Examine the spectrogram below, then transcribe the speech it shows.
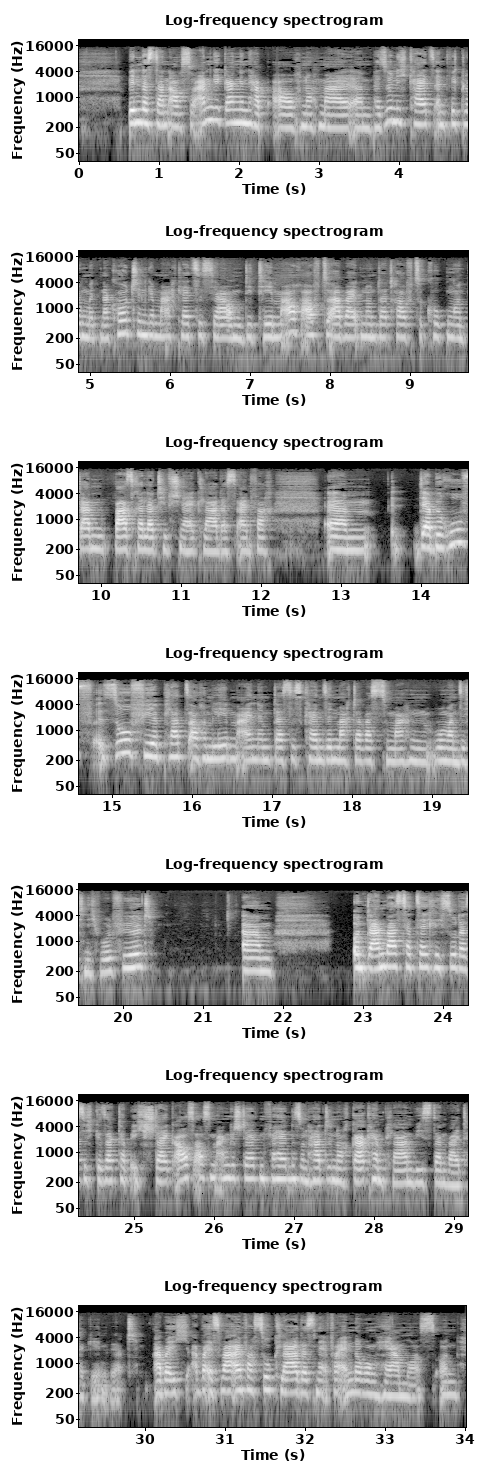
bin das dann auch so angegangen, habe auch nochmal ähm, Persönlichkeitsentwicklung mit einer Coachin gemacht letztes Jahr, um die Themen auch aufzuarbeiten und da drauf zu gucken. Und dann war es relativ schnell klar, dass einfach ähm, der Beruf so viel Platz auch im Leben einnimmt, dass es keinen Sinn macht, da was zu machen, wo man sich nicht wohlfühlt. Ähm, und dann war es tatsächlich so, dass ich gesagt habe, ich steige aus aus dem Angestelltenverhältnis und hatte noch gar keinen Plan, wie es dann weitergehen wird. Aber ich, aber es war einfach so klar, dass eine Veränderung her muss. Und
